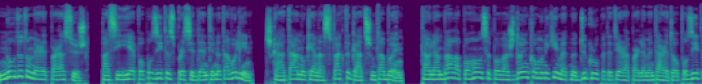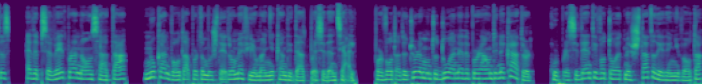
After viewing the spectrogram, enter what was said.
nuk do të merret parasysh, pasi i jep opozitës presidentin në tavolinë, çka ata nuk janë aspak të gatshëm ta bëjnë, Taulant Balla pohon se po vazhdojnë komunikimet me dy grupet e tjera parlamentare të opozitës, edhe pse vetë pranon se ata nuk kanë vota për të mbështetur me firma një kandidat presidencial. Por votat e tyre mund të duhen edhe për raundin e katërt, kur presidenti votohet me 71 vota,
